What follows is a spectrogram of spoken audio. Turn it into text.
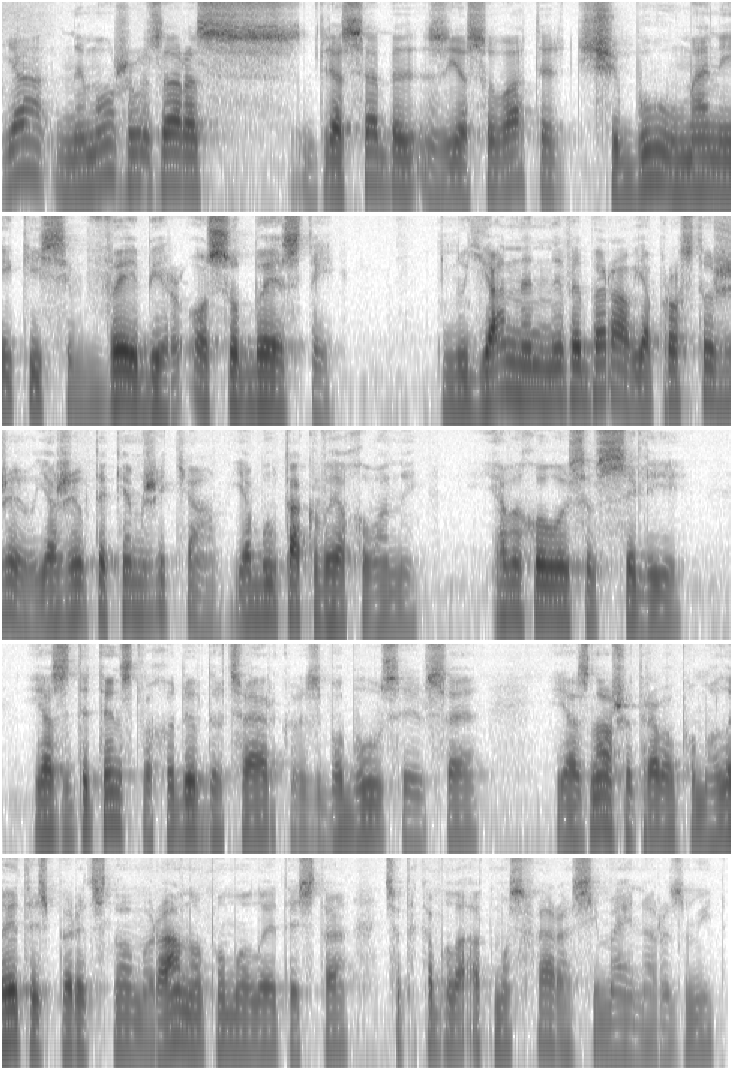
Я не можу зараз для себе з'ясувати, чи був у мене якийсь вибір особистий. Ну, я не, не вибирав, я просто жив. Я жив таким життям. Я був так вихований. Я виховувався в селі. Я з дитинства ходив до церкви, з бабусею, все. Я знав, що треба помолитись перед сном, рано помолитись. Та? Це така була атмосфера сімейна, розумієте?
